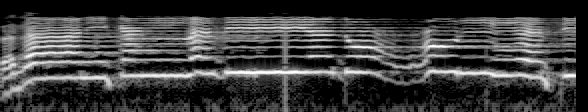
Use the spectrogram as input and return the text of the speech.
فذلك الذي يدع اليتيم.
